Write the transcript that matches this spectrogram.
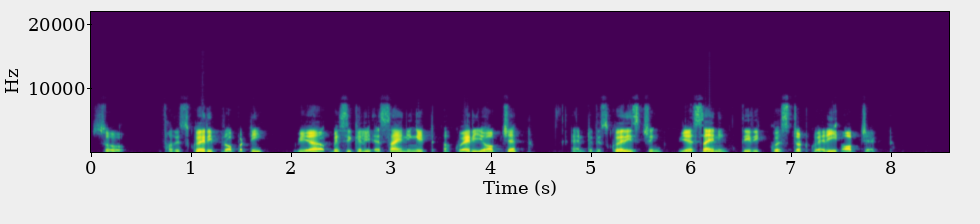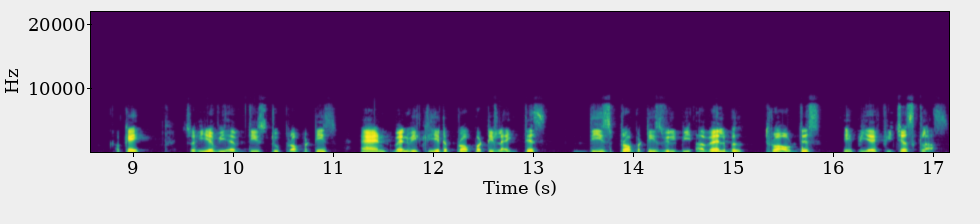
So for this query property, we are basically assigning it a query object. And to this query string we are assigning the request.query object. Okay? So here we have these two properties. And when we create a property like this these properties will be available throughout this API features class.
